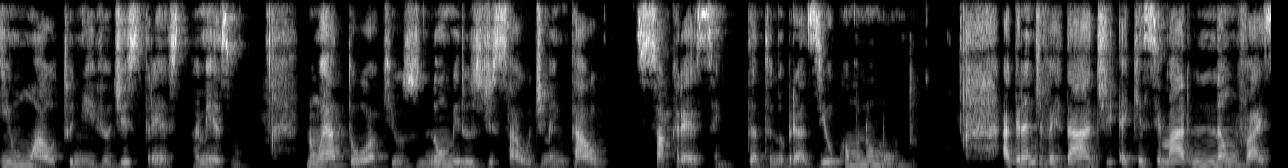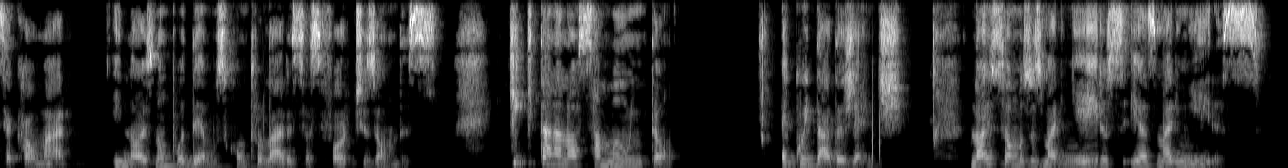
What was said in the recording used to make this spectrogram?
e um alto nível de estresse, não é mesmo? Não é à toa que os números de saúde mental só crescem, tanto no Brasil como no mundo. A grande verdade é que esse mar não vai se acalmar e nós não podemos controlar essas fortes ondas. O que está na nossa mão então? É cuidar da gente. Nós somos os marinheiros e as marinheiras.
